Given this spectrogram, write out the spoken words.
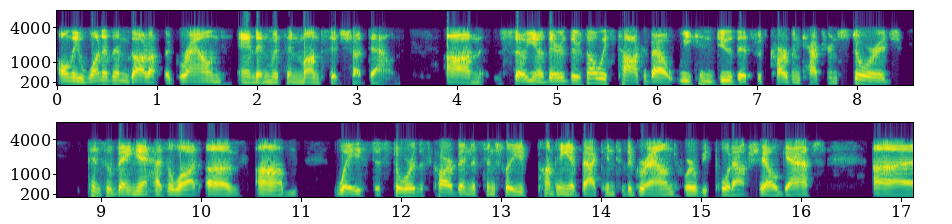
Only one of them got off the ground, and then within months it shut down. Um, so, you know, there, there's always talk about we can do this with carbon capture and storage. Pennsylvania has a lot of um, ways to store this carbon, essentially pumping it back into the ground where we pulled out shale gas. Uh,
